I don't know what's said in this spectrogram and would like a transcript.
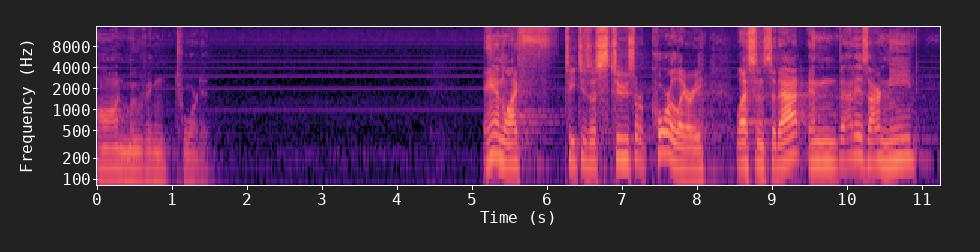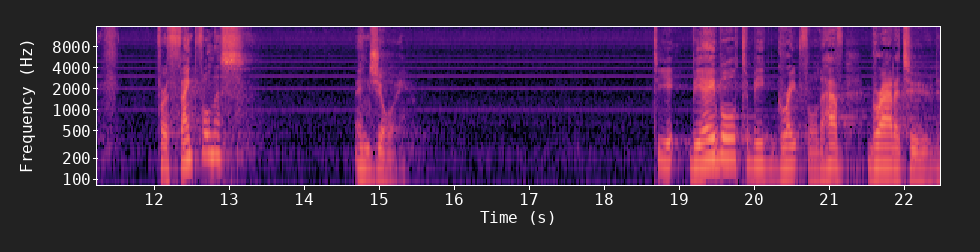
on moving toward it. And life teaches us two sort of corollary lessons to that, and that is our need for thankfulness and joy. To be able to be grateful, to have gratitude,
